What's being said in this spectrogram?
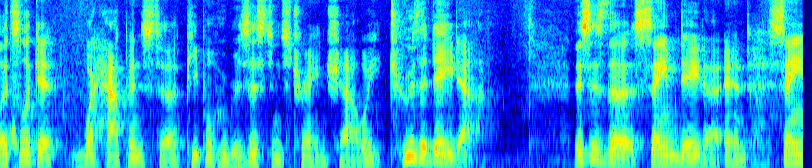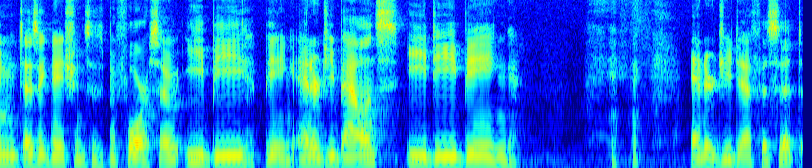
Let's look at what happens to people who resistance train, shall we? To the data. This is the same data and same designations as before. So EB being energy balance, ED being energy deficit.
